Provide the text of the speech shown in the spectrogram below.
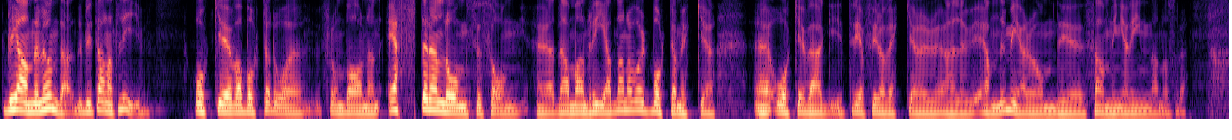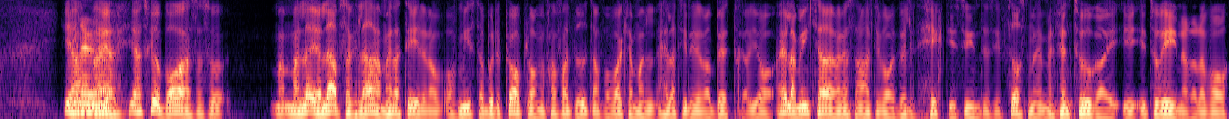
det blir annorlunda, det blir ett annat liv. Och eh, vara borta då från barnen efter en lång säsong eh, där man redan har varit borta mycket, eh, åka iväg i tre, fyra veckor eller ännu mer om det är samlingar innan och sådär. Ja, nej, jag, jag, tror bara alltså, så man, man, jag lär, försöker lära mig hela tiden av, av misstag, både på plan men framförallt utanför. Vad kan man hela tiden göra bättre? Jag, hela min karriär har nästan alltid varit väldigt hektisk och intensiv. Först med, med Ventura i, i Torino där det var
